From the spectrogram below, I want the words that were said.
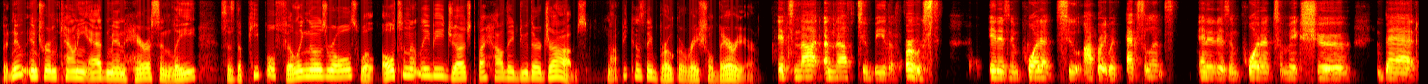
But new interim county admin Harrison Lee says the people filling those roles will ultimately be judged by how they do their jobs, not because they broke a racial barrier it's not enough to be the first. It is important to operate with excellence, and it is important to make sure that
